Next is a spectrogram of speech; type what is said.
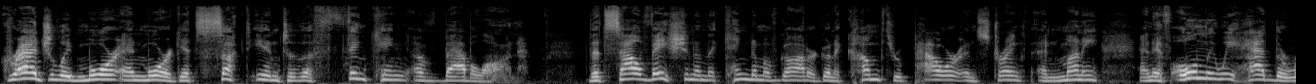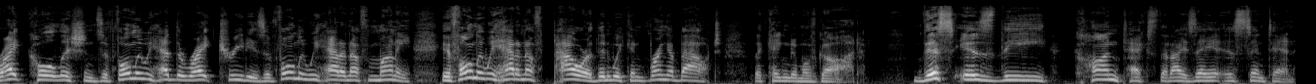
gradually more and more gets sucked into the thinking of Babylon. That salvation and the kingdom of God are going to come through power and strength and money. And if only we had the right coalitions, if only we had the right treaties, if only we had enough money, if only we had enough power, then we can bring about the kingdom of God. This is the context that Isaiah is sent in.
